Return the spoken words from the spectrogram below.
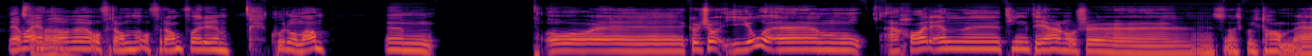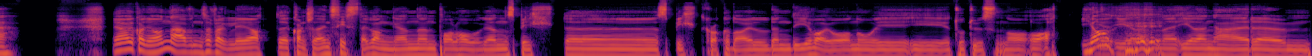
Det var et av ofrene for koronaen. Um, og eh, Skal vi se Jo, eh, jeg har en eh, ting til her nå, som jeg skulle ta med. Ja, Vi kan jo nevne selvfølgelig at kanskje den siste gangen en Paul Hogan spilte spilt Crocodile Dundee, var jo nå i, i 2018. Ja. I, i, den, i den her um,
